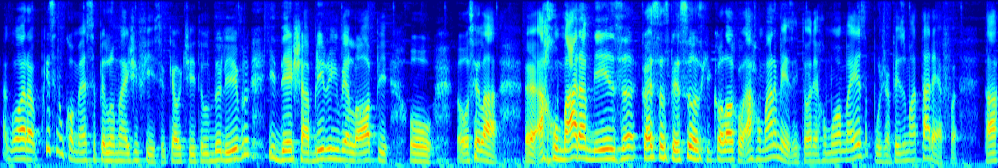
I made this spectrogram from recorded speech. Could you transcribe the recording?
Agora, por que você não começa pelo mais difícil, que é o título do livro, e deixa abrir o envelope ou, ou sei lá, é, arrumar a mesa com essas pessoas que colocam arrumar a mesa. Então ele arrumou a mesa, pô, já fez uma tarefa, tá?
